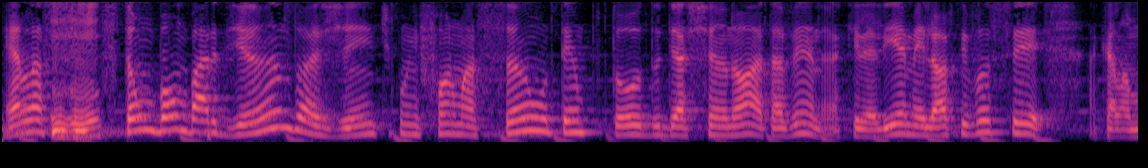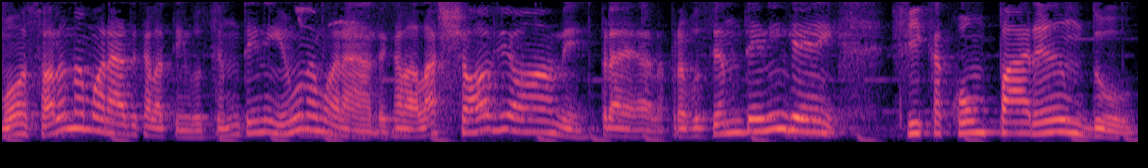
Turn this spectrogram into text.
Elas uhum. estão bombardeando a gente com informação o tempo todo, de achando, ó, oh, tá vendo? Aquele ali é melhor que você. Aquela moça, olha o namorado que ela tem, você não tem nenhum namorado. Aquela lá chove homem pra ela, pra você não tem ninguém. Fica comparando,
